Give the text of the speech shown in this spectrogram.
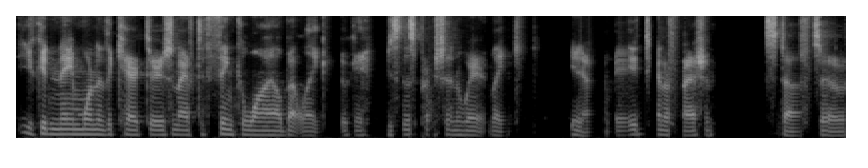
you could name one of the characters and I have to think a while about like, okay, who's this person where like you know, it's kind of fresh and stuff. So,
